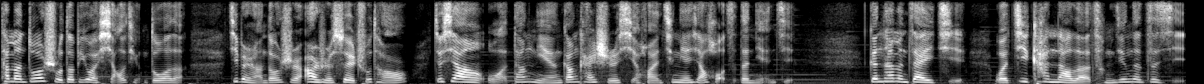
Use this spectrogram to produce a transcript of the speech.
他们多数都比我小挺多的，基本上都是二十岁出头，就像我当年刚开始喜欢青年小伙子的年纪。跟他们在一起。我既看到了曾经的自己，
